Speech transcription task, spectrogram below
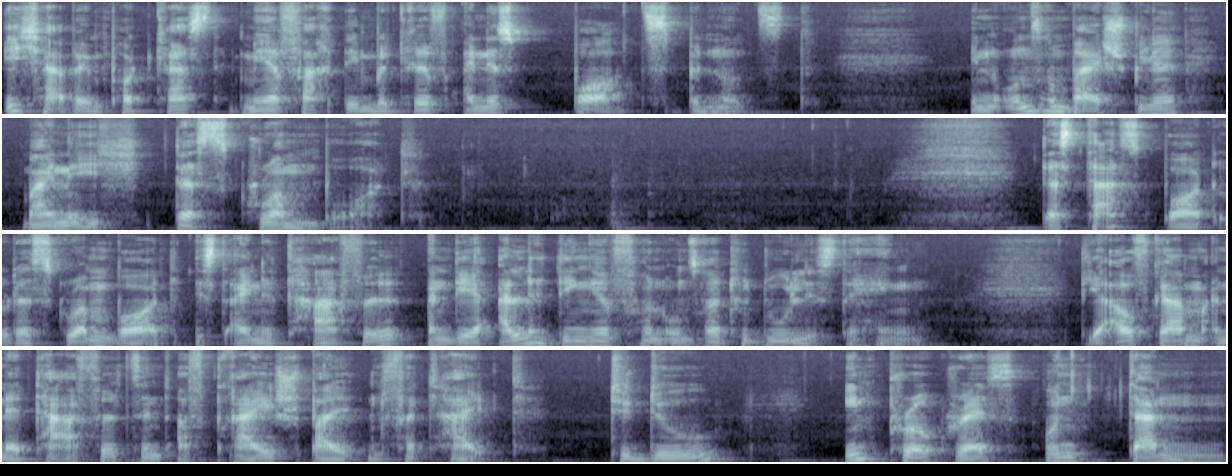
Ich habe im Podcast mehrfach den Begriff eines Boards benutzt. In unserem Beispiel meine ich das Scrum Board. Das Taskboard oder Scrumboard ist eine Tafel, an der alle Dinge von unserer To-Do-Liste hängen. Die Aufgaben an der Tafel sind auf drei Spalten verteilt. To Do, In Progress und Done.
